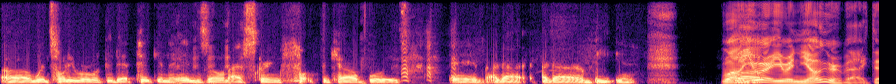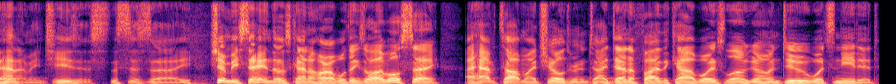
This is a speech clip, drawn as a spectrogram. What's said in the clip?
uh, when Tony Romo threw that pick in the end zone, I screamed "fuck the Cowboys," and I got I got beaten. Well, you Well- were even younger back then. I mean, Jesus, this is uh, you shouldn't be saying those kind of horrible things. Well, I will say I have taught my children to identify the Cowboys logo and do what's needed.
